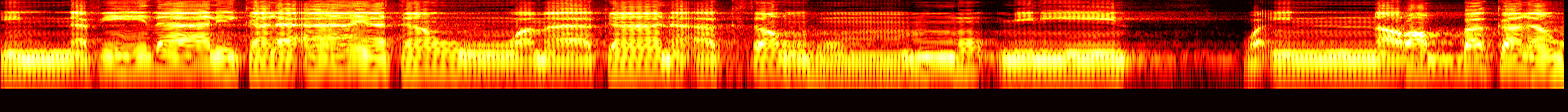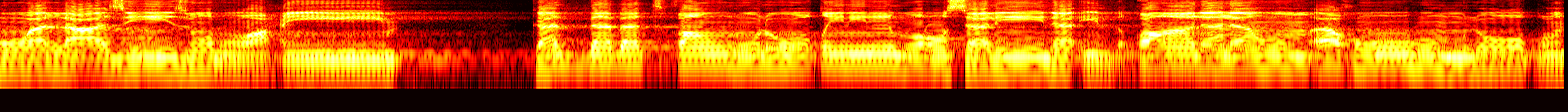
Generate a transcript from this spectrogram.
إن في ذلك لآية وما كان أكثرهم مؤمنين وإن ربك لهو العزيز الرحيم كذبت قوم لوط المرسلين إذ قال لهم أخوهم لوط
